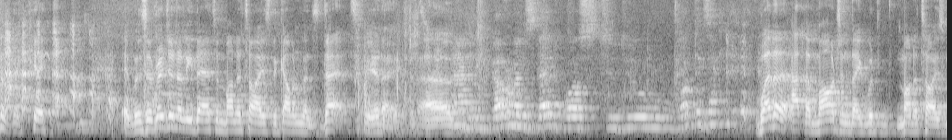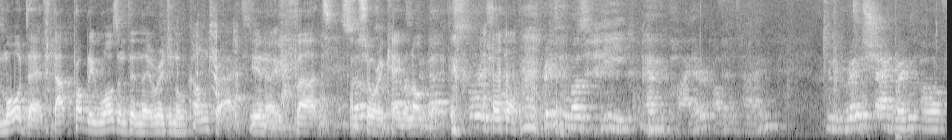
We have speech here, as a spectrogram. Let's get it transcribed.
of the king. It was originally there to monetize the government's debt, you know. Um, And the government's debt was to do what exactly? whether at the margin they would monetize more debt, that probably wasn't in the original contract, you know, but I'm sure it came along there. the Britain was the empire of the time, to the great chagrin of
